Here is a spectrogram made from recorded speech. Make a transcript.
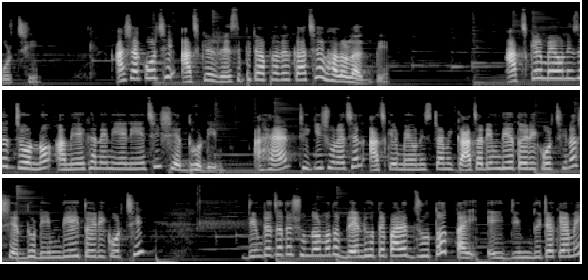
করছি। আশা করছি আজকের রেসিপিটা আপনাদের কাছে ভালো লাগবে। আজকের মেয়োনিজের জন্য আমি এখানে নিয়ে নিয়েছি সেদ্ধ ডিম। হ্যাঁ ঠিকই শুনেছেন। আজকের মেয়োনিজটা আমি কাঁচা ডিম দিয়ে তৈরি করছি না, সেদ্ধ ডিম দিয়েই তৈরি করছি। ডিমটা যাতে সুন্দর মতো ব্লেন্ড হতে পারে দ্রুত, তাই এই ডিম দুইটাকে আমি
